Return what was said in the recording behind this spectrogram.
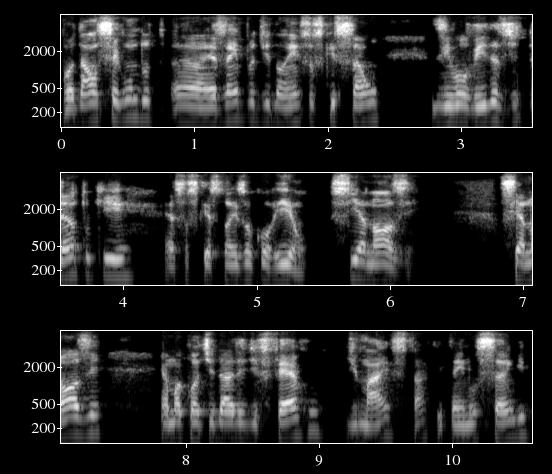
Vou dar um segundo uh, exemplo de doenças que são desenvolvidas de tanto que essas questões ocorriam. Cianose. Cianose é uma quantidade de ferro demais, tá, que tem no sangue,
